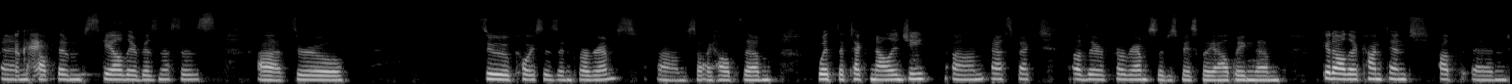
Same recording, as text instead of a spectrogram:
and okay. help them scale their businesses uh, through through courses and programs. Um, so, I help them with the technology um, aspect of their program. So, just basically helping them get all their content up and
